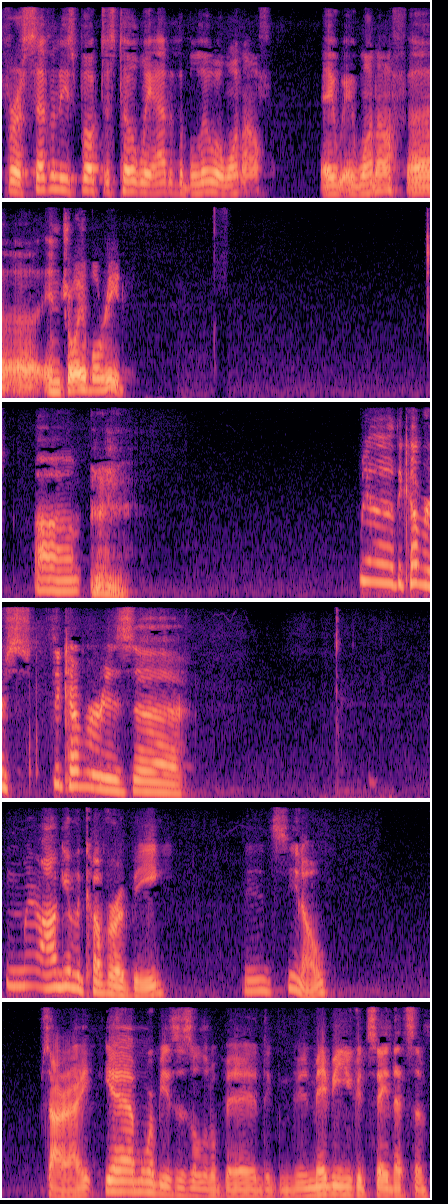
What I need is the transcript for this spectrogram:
for a 70s book just totally out of the blue, a one off, a, a one off, uh, enjoyable read. Um, yeah, the covers. The cover is. Uh, I'll give the cover a B. It's you know. It's all right. Yeah, Morbius is a little bit. Maybe you could say that's some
